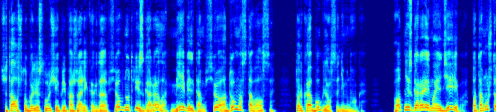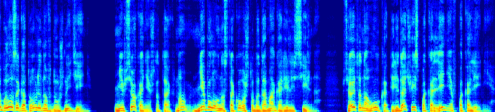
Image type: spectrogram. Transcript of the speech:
Читал, что были случаи при пожаре, когда все внутри сгорало, мебель там, все, а дом оставался, только обуглился немного. Вот несгораемое дерево, потому что было заготовлено в нужный день. Не все, конечно, так, но не было у нас такого, чтобы дома горели сильно. Все это наука, передача из поколения в поколение.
